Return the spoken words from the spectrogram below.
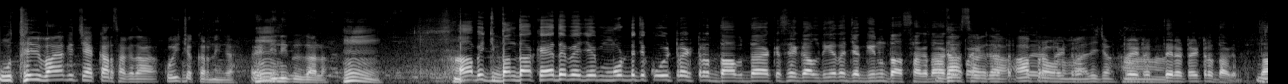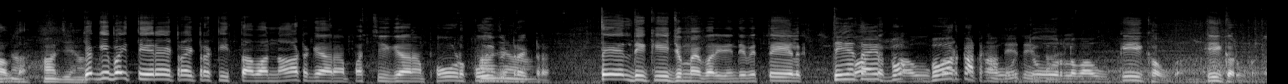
ਉੱਥੇ ਵੀ ਵਾਹ ਕੇ ਚੈੱਕ ਕਰ ਸਕਦਾ ਕੋਈ ਚੱਕਰ ਨਹੀਂਗਾ ਐਡੀ ਨਹੀਂ ਕੋਈ ਗੱਲ। ਹੂੰ ਹਾਂ। ਵੀ ਬੰਦਾ ਕਹਿ ਦੇਵੇ ਜੇ ਮੁੱਢ 'ਚ ਕੋਈ ਟਰੈਕਟਰ ਦਬਦਾ ਹੈ ਕਿਸੇ ਗੱਲ ਦੀ ਹੈ ਤਾਂ ਜੱਗੀ ਨੂੰ ਦੱਸ ਸਕਦਾ ਦੱਸ ਸਕਦਾ, ਟਰੈਕਟਰ- problem ਆ ਇਹਦੇ 'ਚ, ਟਰੈਕਟਰ। ਤੇਰਾ ਟਰੈਕਟਰ ਦਬ- ਦਬਦਾ। ਹਾਂਜੀ ਹਾਂ। ਜੱਗੀ ਭਾਈ ਤੇਰੇ ਟਰੈਕਟਰ ਕੀਤਾ ਵਾ 69 11 25 11 ਫੋੜ ਕੋਈ ਵੀ। ਟਰੈਕਟਰ। ਤੇਲ ਦੀ ਕੀ ਜ਼ਿੰਮੇਵਾਰੀ ਰਹਿੰਦੀ ਵੀ ਤੇਲ ਤੇਲ ਤਾਂ ਬਹੁਤ ਘੱਟ ਖਾਂਦੇ ਤੇਲ ਜ਼ੋਰ ਲਵਾਊ ਕੀ ਖਾਊਗਾ ਕੀ ਕਰੂਗਾ?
